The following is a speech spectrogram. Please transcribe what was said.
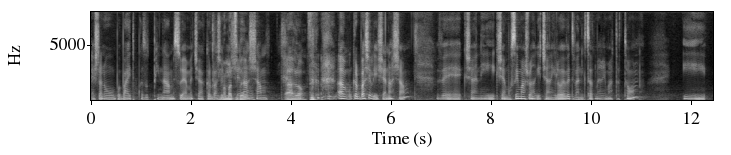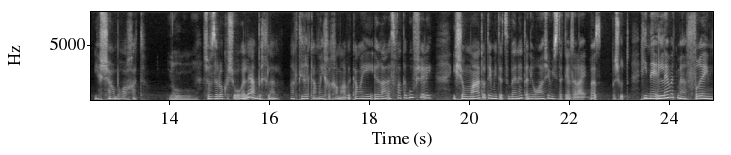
יש לנו בבית כזאת פינה מסוימת שהכלבה שלי? ישנה שם. אה, לא. הכלבה שלי ישנה שם, וכשאני, כשהם עושים משהו, נגיד שאני לא אוהבת ואני קצת מרימה את הטון, היא ישר בורחת. עכשיו, זה לא קשור אליה בכלל, רק תראה כמה היא חכמה וכמה היא ערה לשפת הגוף שלי. היא שומעת אותי מתעצבנת, אני רואה שהיא מסתכלת עליי, ואז פשוט היא נעלמת מהפריים,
